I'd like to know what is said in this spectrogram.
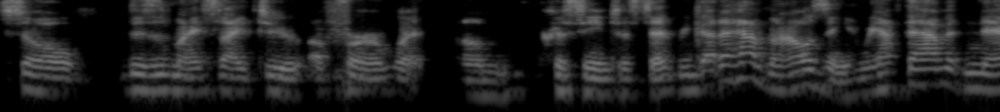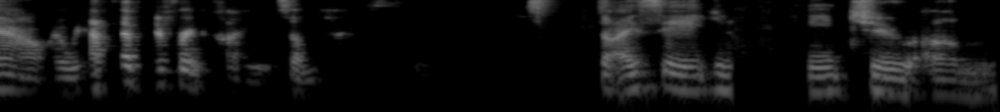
So this is my slide to affirm what um, Christine just said. We got to have housing, and we have to have it now, and we have to have different kinds sometimes. So I say, you know, we need to, um,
